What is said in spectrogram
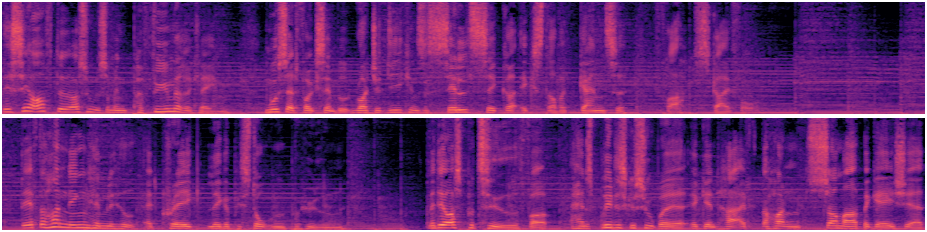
det ser ofte også ud som en parfumereklame. Modsat for eksempel Roger Deakins' selvsikre ekstravagance fra Skyfall. Det er efterhånden ingen hemmelighed, at Craig lægger pistolen på hylden. Men det er også på tide, for hans britiske superagent har efterhånden så meget bagage, at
